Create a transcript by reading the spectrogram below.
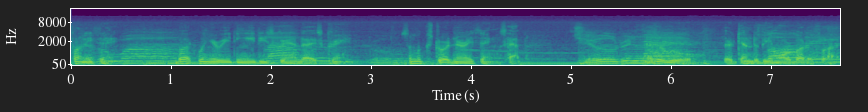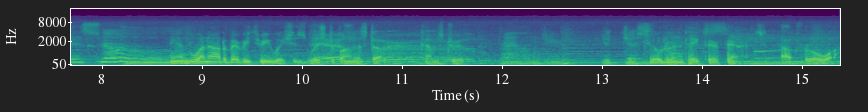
funny thing, but when you're eating Edy's Grand Ice Cream, some extraordinary things happen. Children As a rule, there tend to be more butterflies. And one out of every three wishes wished upon a star comes true. Children take their parents out for a walk.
